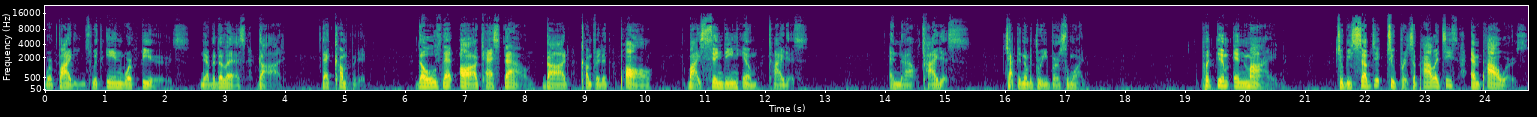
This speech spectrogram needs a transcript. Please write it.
were fightings, within were fears. Nevertheless, God, that comforted those that are cast down, God comforted Paul by sending him Titus. And now, Titus, chapter number 3, verse 1. Put them in mind to be subject to principalities and powers,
